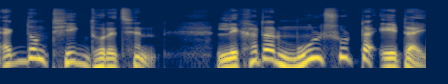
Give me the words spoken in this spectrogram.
একদম ঠিক ধরেছেন। লেখাটার মূল সুরটা এটাই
